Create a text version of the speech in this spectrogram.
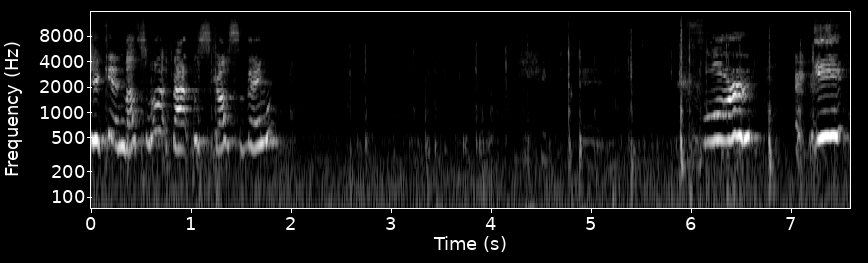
chicken. That's not that disgusting. Chicken. Four, eight,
